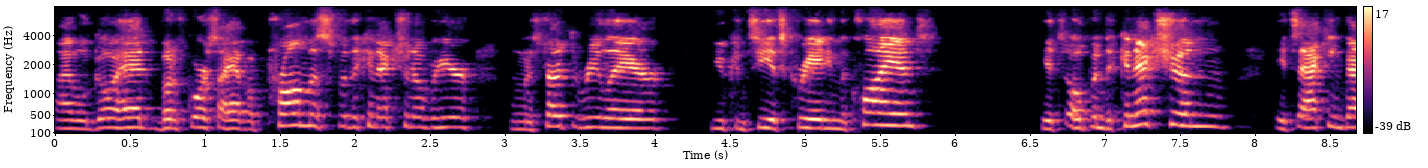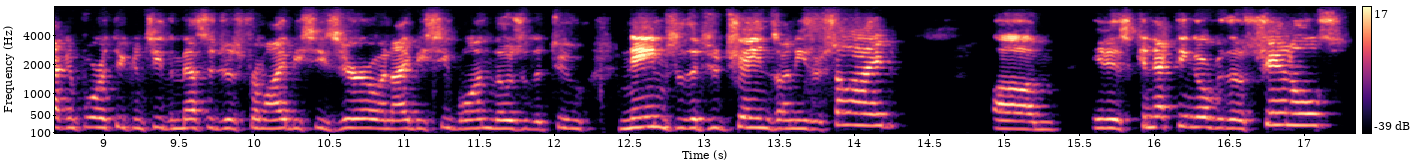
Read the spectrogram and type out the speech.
I will go ahead, but of course I have a promise for the connection over here. I'm going to start the relayer. You can see it's creating the client. It's open to connection. It's acting back and forth. You can see the messages from IBC 0 and IBC 1. Those are the two names of the two chains on either side. Um, it is connecting over those channels.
